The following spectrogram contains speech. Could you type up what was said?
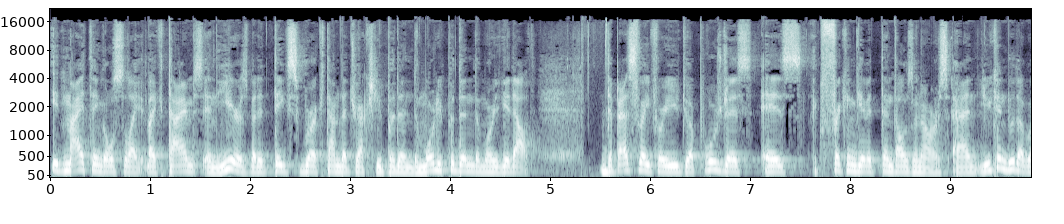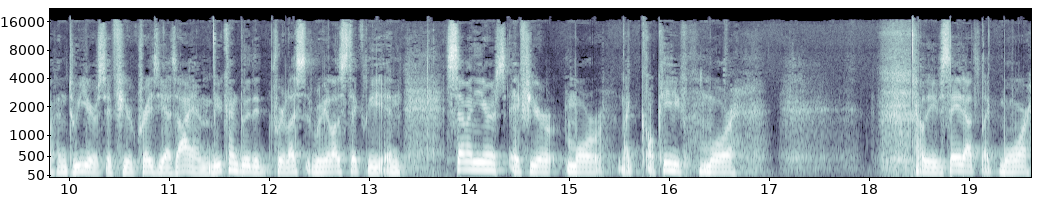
it might take also like like times and years, but it takes work time that you actually put in. The more you put in, the more you get out. The best way for you to approach this is like freaking give it 10,000 hours. And you can do that within two years if you're crazy as I am. You can do it realistically in seven years if you're more like, okay, more, how do you say that? Like more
